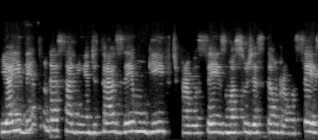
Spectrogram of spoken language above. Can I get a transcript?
E aí, dentro dessa linha de trazer um gift para vocês, uma sugestão para vocês,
